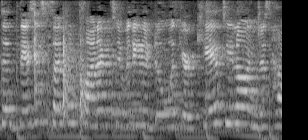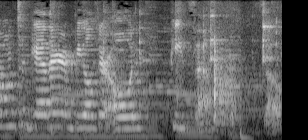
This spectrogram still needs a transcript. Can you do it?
that this is such a fun activity to do with your kids, you know, and just have them together and build their own pizza. So,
